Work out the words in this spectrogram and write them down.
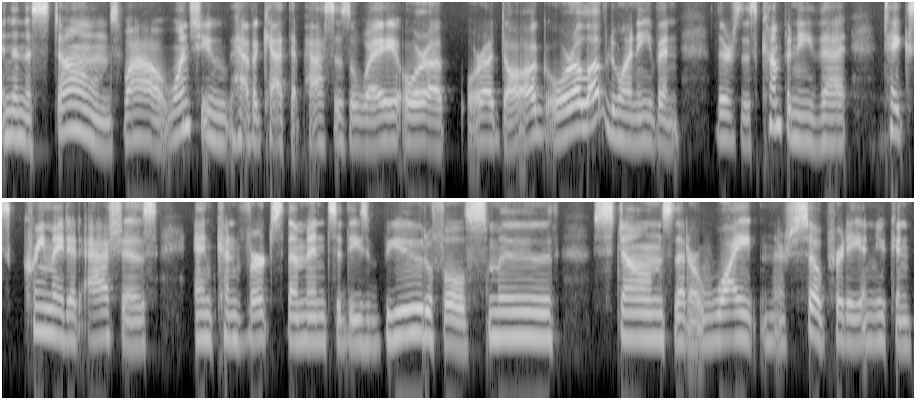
and then the stones wow once you have a cat that passes away or a or a dog or a loved one even there's this company that takes cremated ashes and converts them into these beautiful, smooth stones that are white and they're so pretty. And you can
